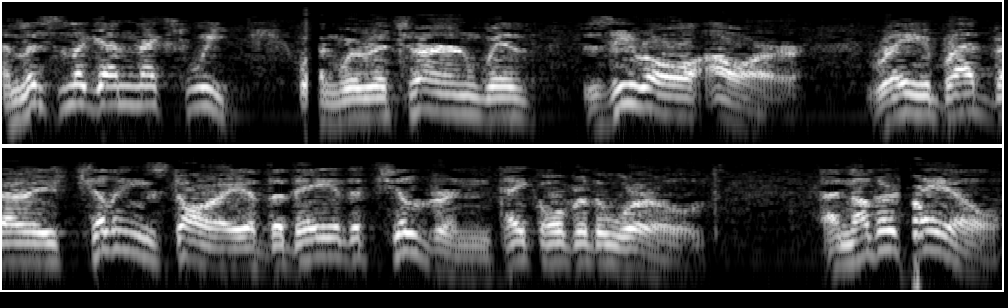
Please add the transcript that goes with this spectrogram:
And listen again next week when we return with Zero Hour, Ray Bradbury's chilling story of the day the children take over the world. Another tale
